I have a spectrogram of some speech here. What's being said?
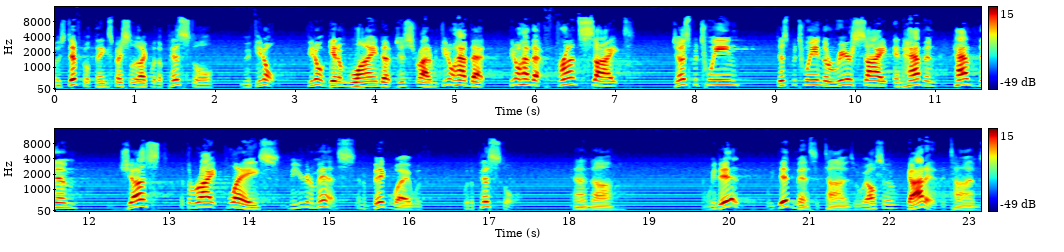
most difficult things, especially like with a pistol, I mean, if you don't if you don't get them lined up just right, I mean, if you don't have that if you don't have that front sight just between just between the rear sight and having have them just at the right place, I mean, you're going to miss in a big way with with a pistol, and, uh, we did we did miss at times, but we also got it at times.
